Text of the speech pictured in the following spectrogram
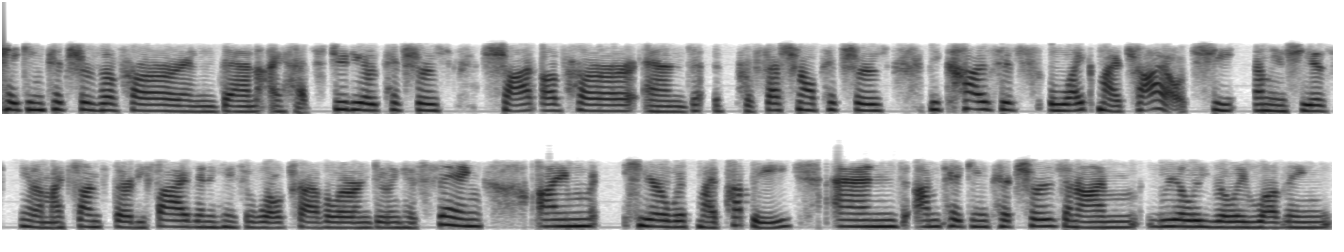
taking pictures of her and then I had studio pictures shot of her and professional pictures because it's like my child. She, I mean, she is, you know, my son's 35 and he's a world traveler and doing his thing. I'm here with my puppy and I'm taking pictures and I'm really, really loving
